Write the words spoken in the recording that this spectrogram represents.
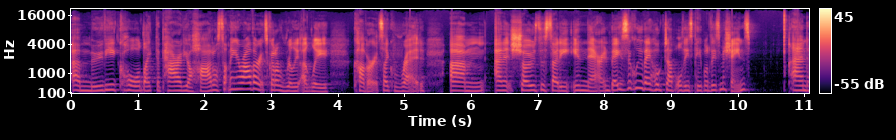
a movie called like The Power of Your Heart or something or other. It's got a really ugly cover. It's like red. Um, and it shows the study in there. And basically, they hooked up all these people to these machines and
